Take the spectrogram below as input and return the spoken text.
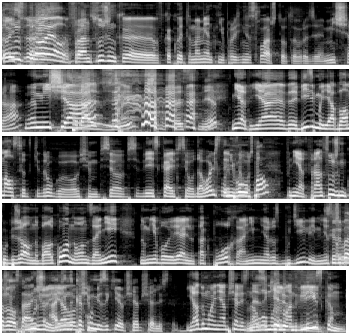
То есть э, Устроил. француженка в какой-то момент не произнесла что-то вроде «Миша?» Меща. Подожди. То есть нет? Нет, я, э, видимо, я обломал все-таки другу. В общем, все, весь кайф, все У удовольствие. него потому что- упал? Нет, француженка убежала на балкон, он за ней, но мне было реально так плохо, они меня разбудили, и мне Скажи, пожалуйста, они, хуже. они я, на общем, каком языке вообще общались-то? Я думаю, они общались На на, ломаном любви. английском,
